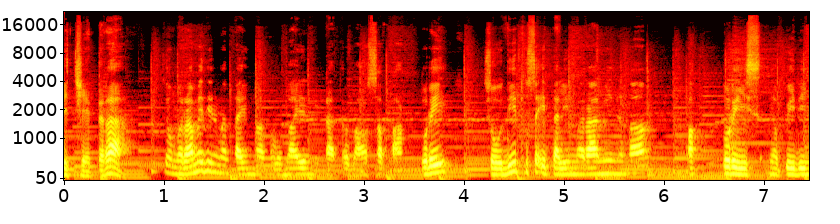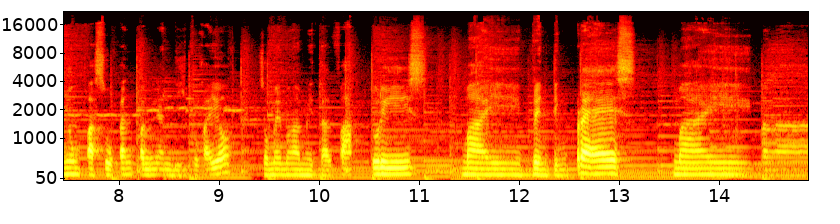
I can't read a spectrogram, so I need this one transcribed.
etc. So marami din naman tayong mga kababayan na nagtatrabaho sa factory. So dito sa Italy, marami namang factories na pwede nyong pasukan pag nandito kayo. So may mga metal factories, may printing press, may mga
